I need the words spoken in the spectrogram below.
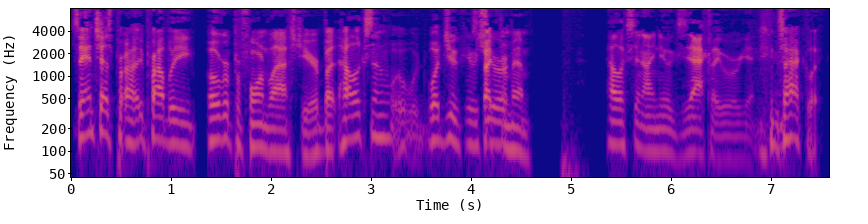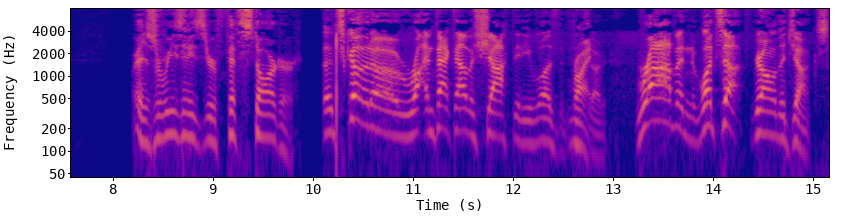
Sanchez probably, probably overperformed last year, but Hellickson, what did you was expect your- from him? Hellickson, I knew exactly what we were getting. Exactly. There's a reason he's your fifth starter. Let's go to. In fact, I was shocked that he was the first Right. starter. Robin, what's up? You're on with the Junks.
